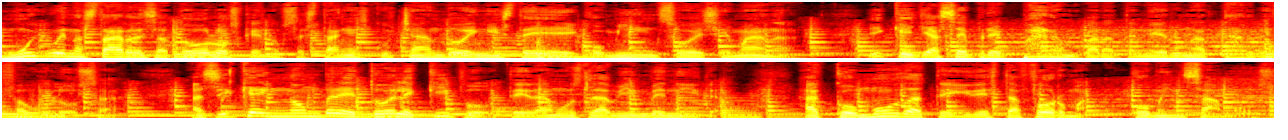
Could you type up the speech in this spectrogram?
Muy buenas tardes a todos los que nos están escuchando en este comienzo de semana y que ya se preparan para tener una tarde fabulosa. Así que en nombre de todo el equipo te damos la bienvenida. Acomódate y de esta forma comenzamos.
